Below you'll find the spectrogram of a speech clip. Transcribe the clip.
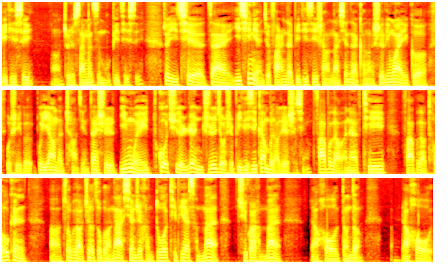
BTC 啊，就是三个字母 BTC。这一切在一七年就发生在 BTC 上，那现在可能是另外一个，不是一个不一样的场景。但是因为过去的认知就是 BTC 干不了这些事情，发不了 NFT，发不了 Token。啊，做不了这，做不了那，限制很多，TPS 很慢，区块很慢，然后等等，然后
